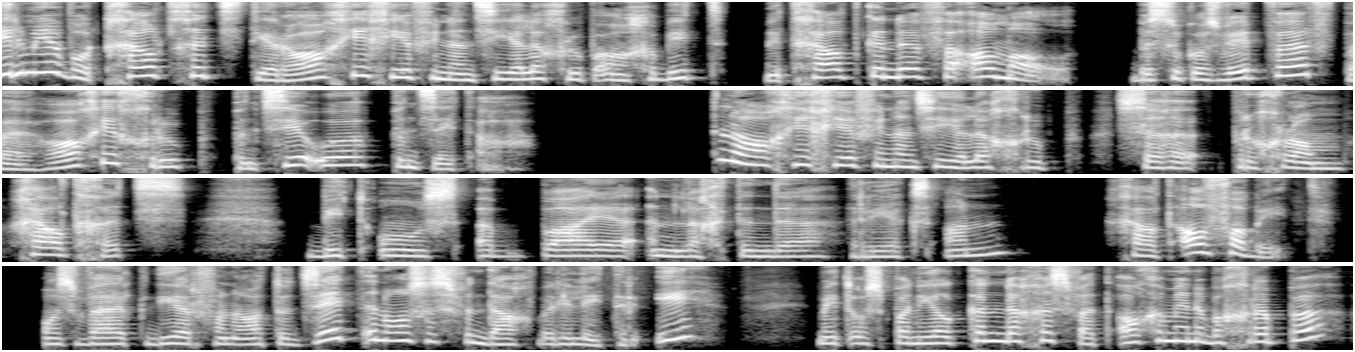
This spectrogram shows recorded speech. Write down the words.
Hiermee word geldgids deur HGG Finansiële Groep aangebied met geldkunde vir almal. Besoek ons webwerf by hggroep.co.za. In HGG Finansiële Groep se program Geldgids bied ons 'n baie inligtende reeks aan. Geld alfabet. Ons werk deur van A tot Z en ons is vandag by die letter U met ons paneelkundiges wat algemene begrippe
